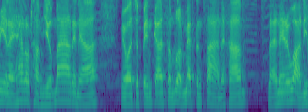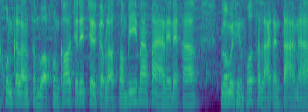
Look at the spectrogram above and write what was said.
มีอะไรให้เราทำเยอะมากเลยนะ ไม่ว่าจะเป็นการสำรวจแมปต่างๆนะครับ และในระหว่างที่คุณกำลังสำรวจคุณก็จะได้เจอกับเหล่าซอมบี้มากมายเลยนะครับ รวมไปถึงพวกสัตว์ร้ายต่างๆนะ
